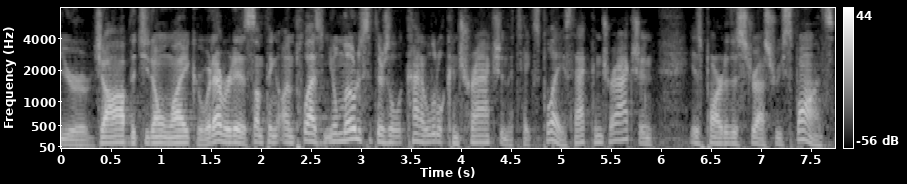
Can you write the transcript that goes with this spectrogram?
your job that you don't like or whatever it is, something unpleasant, you'll notice that there's a kind of little contraction that takes place. That contraction is part of the stress response.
